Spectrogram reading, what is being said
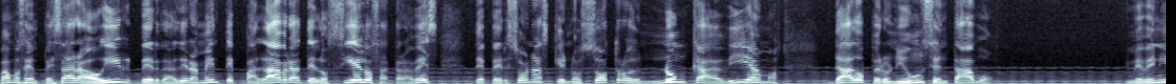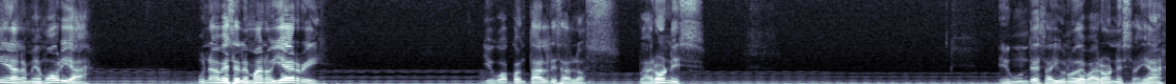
Vamos a empezar a oír verdaderamente palabras de los cielos a través de personas que nosotros nunca habíamos dado, pero ni un centavo. Y me venía a la memoria una vez el hermano Jerry llegó a contarles a los varones en un desayuno de varones allá.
